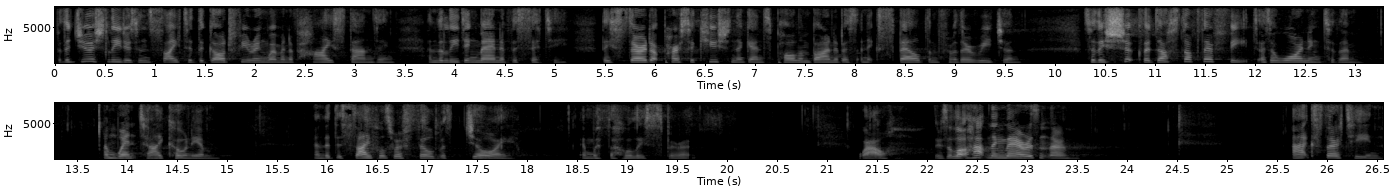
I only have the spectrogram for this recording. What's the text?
But the Jewish leaders incited the God fearing women of high standing and the leading men of the city. They stirred up persecution against Paul and Barnabas and expelled them from their region. So they shook the dust off their feet as a warning to them and went to Iconium. And the disciples were filled with joy and with the Holy Spirit. Wow, there's a lot happening there, isn't there? Acts 13,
